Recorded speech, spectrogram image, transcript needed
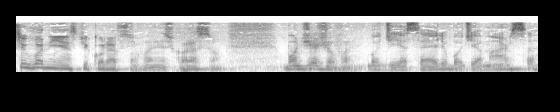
silvaniense de coração. Silvaniense de coração. Bom dia, Giovanni. Bom dia, Célio. Bom dia, Marça.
